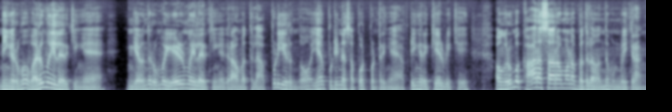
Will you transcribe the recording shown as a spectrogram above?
நீங்கள் ரொம்ப வறுமையில் இருக்கீங்க. இங்கே வந்து ரொம்ப ஏழ்மையில் இருக்கீங்க கிராமத்தில் அப்படி இருந்தோம் ஏன் புட்டினை சப்போர்ட் பண்ணுறீங்க அப்படிங்கிற கேள்விக்கு அவங்க ரொம்ப காரசாரமான பதிலை வந்து முன்வைக்கிறாங்க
